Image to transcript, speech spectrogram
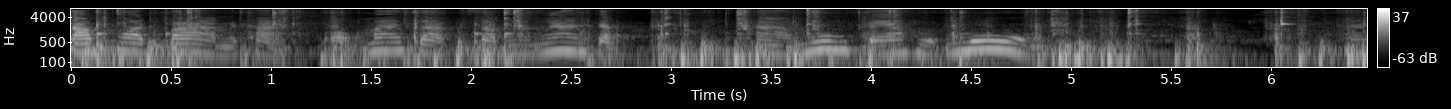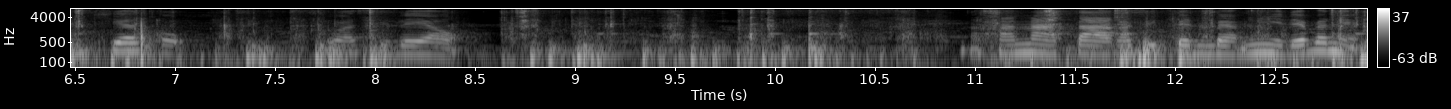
ตามฮอดบ้านค่ะ ออกมาจากสำนักงานกับหามุ่งแปหกมุ่งทางเครียดตกตัวสิแล้วนะคะหน้าตาก็สิเป็นแบบนี้ได้ปะเนี่ย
